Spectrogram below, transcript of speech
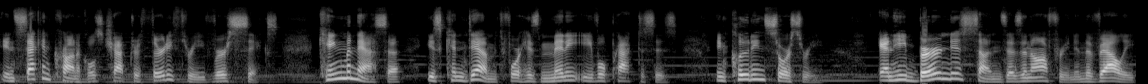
in 2 Chronicles chapter 33 verse 6, King Manasseh is condemned for his many evil practices, including sorcery, and he burned his sons as an offering in the valley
